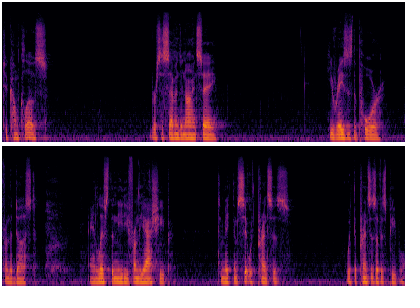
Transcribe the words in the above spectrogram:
to come close. Verses 7 to 9 say, He raises the poor from the dust and lifts the needy from the ash heap to make them sit with princes, with the princes of his people.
